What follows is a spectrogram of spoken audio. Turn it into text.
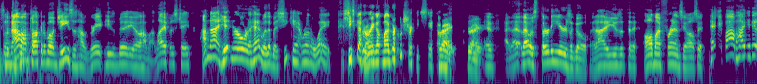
So now I'm talking about Jesus, how great he's been, you know, how my life has changed. I'm not hitting her over the head with it, but she can't run away. She's got to Right. ring up my groceries. You know? Right. Right. And I, that, that was 30 years ago, and I use it today. All my friends, you know, I'll say, "Hey, Bob, how you doing?"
